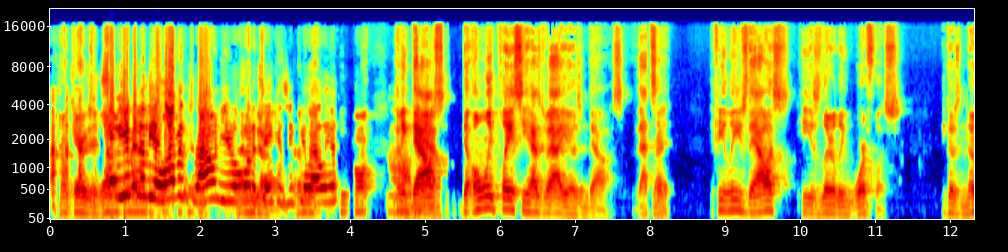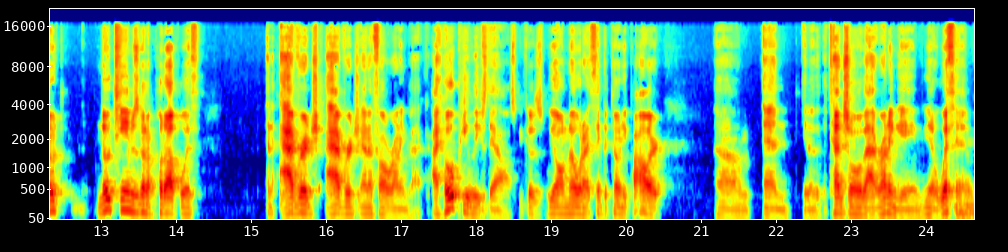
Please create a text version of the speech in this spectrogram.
I don't care. so even in the eleventh round, you don't want to take Ezekiel Elliott. I mean, oh, Dallas. Man. The only place he has value is in Dallas. That's right. it. If he leaves Dallas, he is literally worthless because no no team is going to put up with an average, average NFL running back. I hope he leaves Dallas because we all know what I think of Tony Pollard um, and you know the potential of that running game, you know, with him. Mm-hmm.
